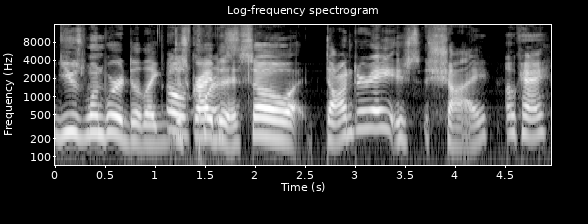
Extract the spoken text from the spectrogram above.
use one word to like Oh, of describe course. this. So Dandere is shy, Okay.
